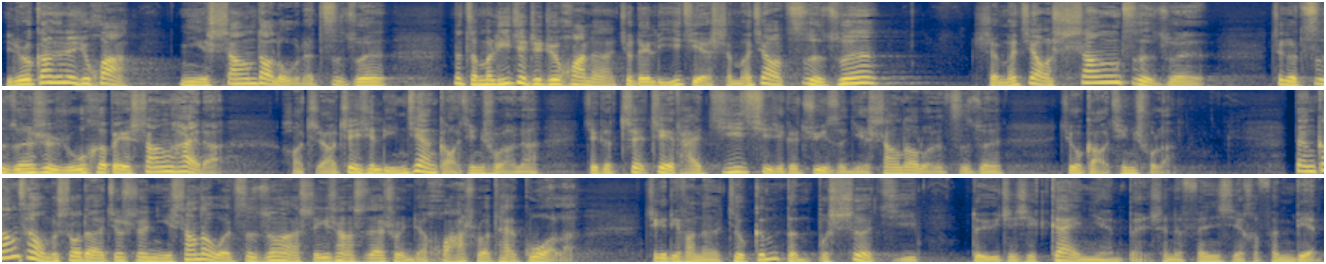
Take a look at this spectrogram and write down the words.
也就是刚才那句话，你伤到了我的自尊。那怎么理解这句话呢？就得理解什么叫自尊，什么叫伤自尊。这个自尊是如何被伤害的？好，只要这些零件搞清楚了呢，这个这这台机器这个句子你伤到了我的自尊就搞清楚了。但刚才我们说的就是你伤到我自尊啊，实际上是在说你这话说的太过了。这个地方呢，就根本不涉及对于这些概念本身的分析和分辨。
